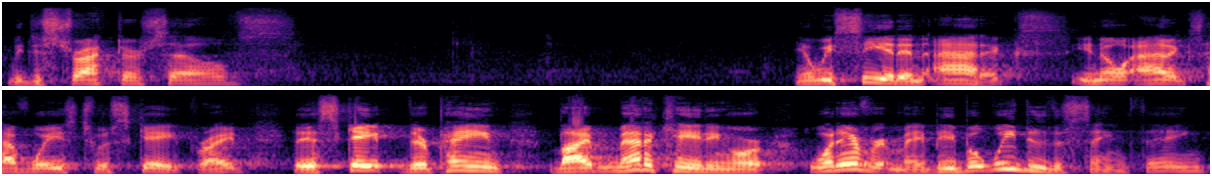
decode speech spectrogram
we distract ourselves. You know, we see it in addicts. You know, addicts have ways to escape, right? They escape their pain by medicating or whatever it may be, but we do the same thing.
